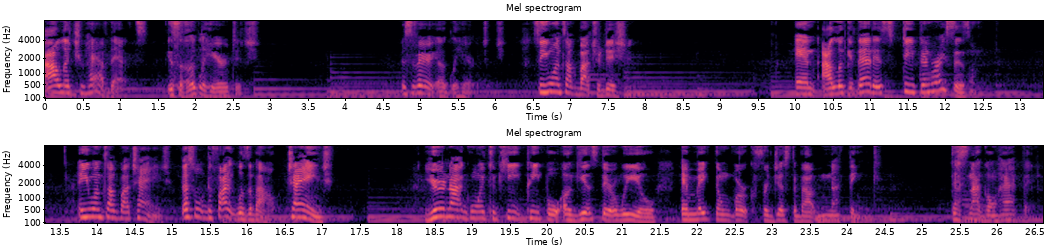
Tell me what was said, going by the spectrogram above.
I'll let you have that. It's an ugly heritage. It's a very ugly heritage. So you want to talk about tradition. And I look at that as steeped in racism. And you want to talk about change. That's what the fight was about. Change. You're not going to keep people against their will and make them work for just about nothing. That's not going to happen.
